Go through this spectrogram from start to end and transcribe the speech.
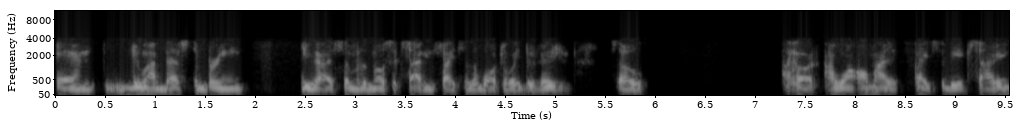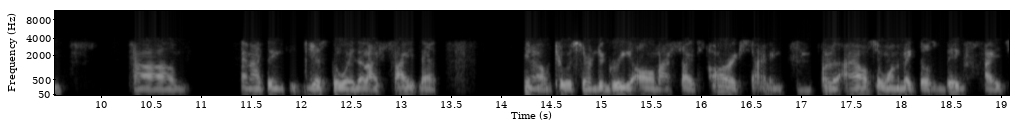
and do my best to bring you guys some of the most exciting fights of the welterweight division. So I, I want all my fights to be exciting. Um, and I think just the way that I fight that, you know, to a certain degree, all my fights are exciting. But I also want to make those big fights,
